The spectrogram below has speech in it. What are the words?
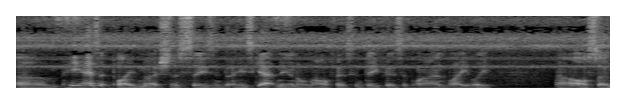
um, he hasn't played much this season, but he's gotten in on the offensive and defensive line lately. Uh, also,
